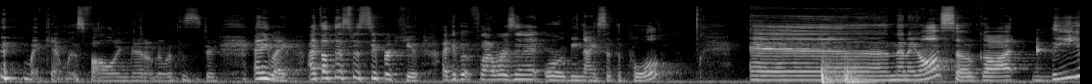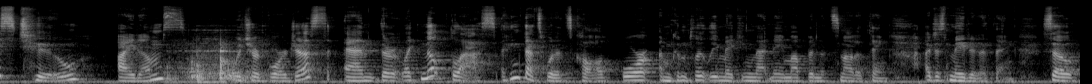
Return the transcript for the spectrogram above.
my camera is following me. I don't know what this is doing. Anyway, I thought this was super cute. I could put flowers in it or it would be nice at the pool. And then I also got these two items, which are gorgeous, and they're like milk glass. I think that's what it's called, or I'm completely making that name up and it's not a thing. I just made it a thing. So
